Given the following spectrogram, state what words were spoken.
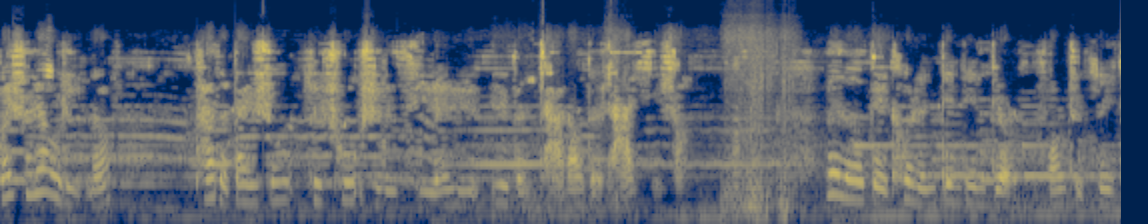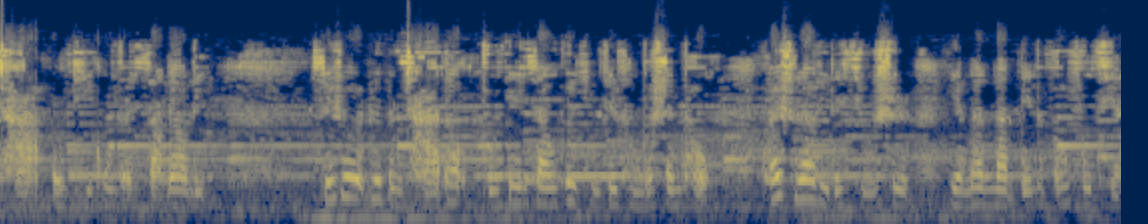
怀石料理呢，它的诞生最初是起源于日本茶道的茶席上，为了给客人垫垫底儿，防止醉茶而提供的小料理。随着日本茶道逐渐向贵族阶层的渗透，怀石料理的形式也慢慢变得丰富起来。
